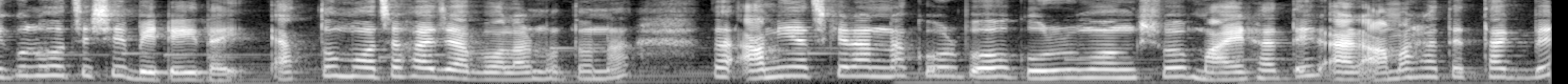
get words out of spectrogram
এগুলো হচ্ছে সে বেটেই দেয়। এত মজা হয় যা বলার মতো না। তো আমি আজকে রান্না করব গরুর মাংস, মায়ের হাতের, আর আমার হাতের থাকবে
